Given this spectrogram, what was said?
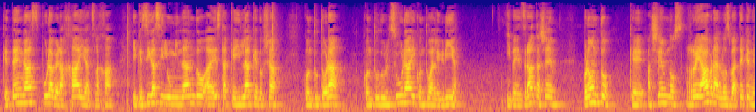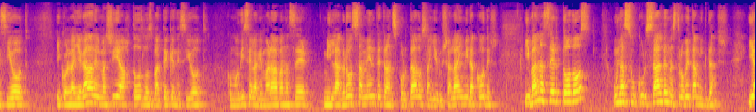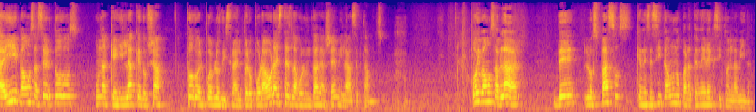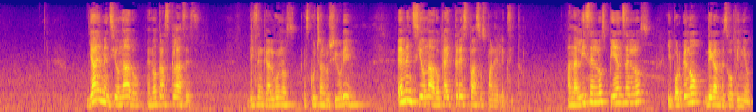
Que tengas pura verajá y atzlajá, y que sigas iluminando a esta Keilah Kedoshá con tu Torah, con tu dulzura y con tu alegría. Y Bezrat Hashem, pronto que Hashem nos reabra los Batekenesiot, y con la llegada del Mashiach, todos los Batekenesiot, como dice la Gemara, van a ser milagrosamente transportados a Jerusalén, mira Kodesh, y van a ser todos una sucursal de nuestro Bet Y ahí vamos a ser todos una Kehilá Kedoshá, todo el pueblo de Israel. Pero por ahora esta es la voluntad de Hashem y la aceptamos. Hoy vamos a hablar de los pasos que necesita uno para tener éxito en la vida. Ya he mencionado en otras clases dicen que algunos escuchan los shiurim, he mencionado que hay tres pasos para el éxito. Analícenlos, piénsenlos y, ¿por qué no? Díganme su opinión.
